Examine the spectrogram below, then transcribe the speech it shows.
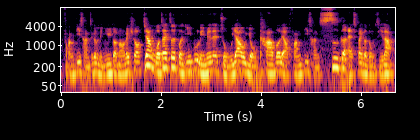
房地产这个领域的 knowledge 哦。这样我在这本 ebook 里面呢，主要有 cover 了房地产四个 aspect 的东西啦。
